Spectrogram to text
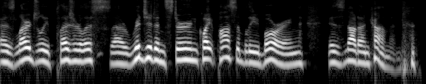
as largely pleasureless, uh, rigid and stern, quite possibly boring, is not uncommon.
